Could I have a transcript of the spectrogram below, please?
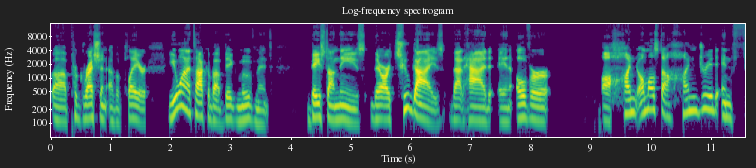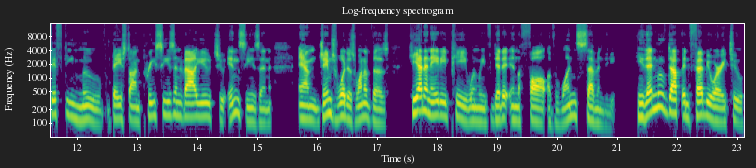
uh, progression of a player. You want to talk about big movement based on these. There are two guys that had an over a hundred, almost a hundred and fifty move based on preseason value to in season, and James Wood is one of those. He had an ADP when we did it in the fall of 170. He then moved up in February to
